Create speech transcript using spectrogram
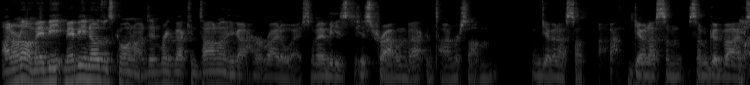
I don't know. Maybe maybe he knows what's going on. Didn't bring back Quintana. He got hurt right away. So maybe he's he's traveling back in time or something and giving us some giving us some some good vibes. Yeah.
